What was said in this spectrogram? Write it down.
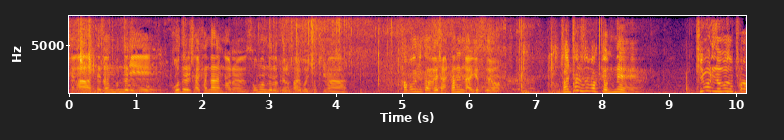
제가 대전 분들이 보드를 잘 탄다는 거는 소문으로 들어서 알고 있었지만 타보니까 왜 잘 타는지 알겠어요. 잘 탈 수밖에 없네. 기분이 너무 높아.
